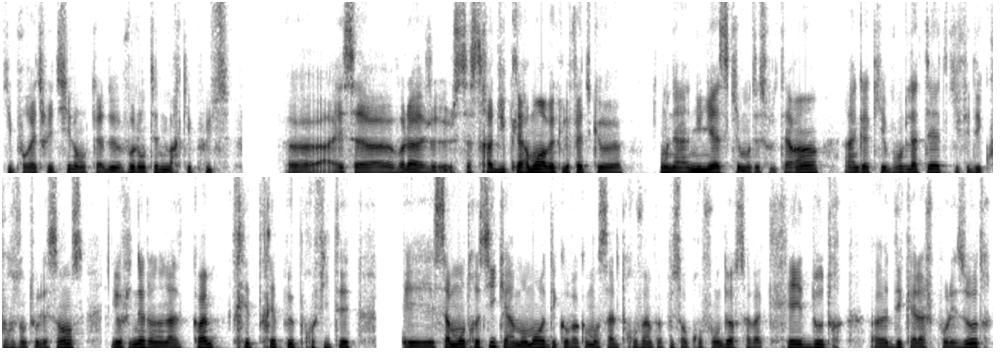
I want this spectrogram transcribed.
qui pourrait être utile en cas de volonté de marquer plus. Euh, et ça, voilà, ça se traduit clairement avec le fait que on a un Nunez qui est monté sur le terrain, un gars qui est bon de la tête, qui fait des courses dans tous les sens, et au final, on en a quand même très très peu profité. Et ça montre aussi qu'à un moment, dès qu'on va commencer à le trouver un peu plus en profondeur, ça va créer d'autres euh, décalages pour les autres.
